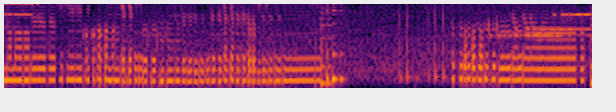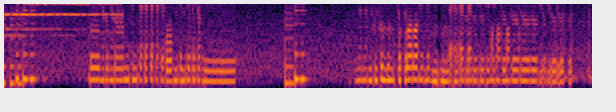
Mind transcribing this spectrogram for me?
Thank you.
